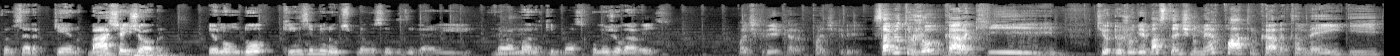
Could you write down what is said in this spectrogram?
quando você era pequeno, baixa e joga. Eu não dou 15 minutos pra você desligar e falar, mano, que bosta, como eu jogava isso. Pode crer, cara, pode crer. Sabe outro jogo, cara, que, que eu, joguei bastante no 64, cara, também, e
